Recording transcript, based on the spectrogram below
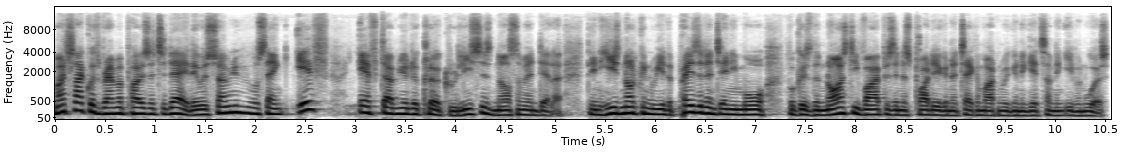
much like with Ramaphosa today, there were so many people saying if FW de Klerk releases Nelson Mandela, then he's not going to be the president anymore because the nasty vipers in his party are going to take him out and we're going to get something even worse.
